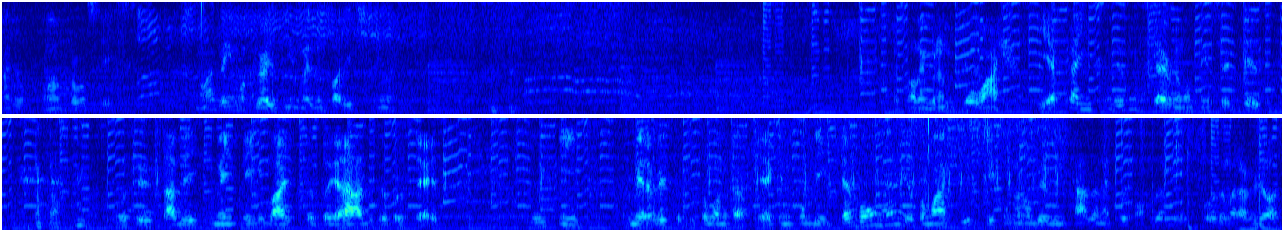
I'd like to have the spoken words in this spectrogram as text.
Mas eu vou falando pra vocês. Não é bem uma colherzinha, mas um palitinho. Pessoal, lembrando que eu acho que é pra isso mesmo que serve, eu não tenho certeza. Vocês sabem, comentem embaixo se eu tô errado, se eu tô certo. Enfim, primeira vez que eu tô tomando café aqui no Combim. É bom, né, eu tomar aqui, porque como eu não bebo em casa, né, por conta da minha esposa maravilhosa.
